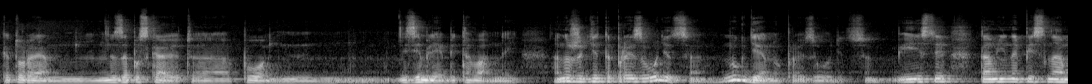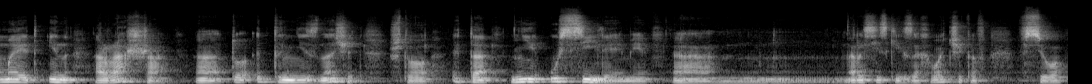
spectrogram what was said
которое запускают э, по земле обетованной, оно же где-то производится. Ну, где оно производится? И если там не написано «made in Russia», а, то это не значит, что это не усилиями а, российских захватчиков все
